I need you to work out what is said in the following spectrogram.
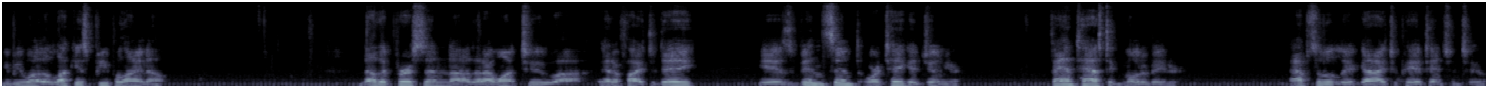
you'll be one of the luckiest people I know. Another person uh, that I want to uh, edify today is Vincent Ortega Jr. Fantastic motivator. Absolutely a guy to pay attention to.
